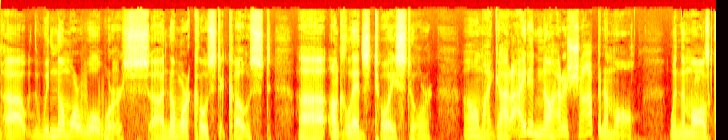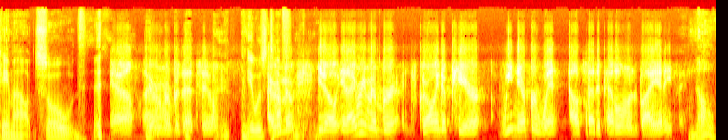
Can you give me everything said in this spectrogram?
Uh, with no more Woolworths, uh, no more Coast to Coast, uh, Uncle Ed's toy store. Oh my God, I didn't know how to shop in a mall when the malls came out. So Yeah, I remember that too. it was I remember, you know, and I remember growing up here, we never went outside of Petaluma to buy anything. No,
